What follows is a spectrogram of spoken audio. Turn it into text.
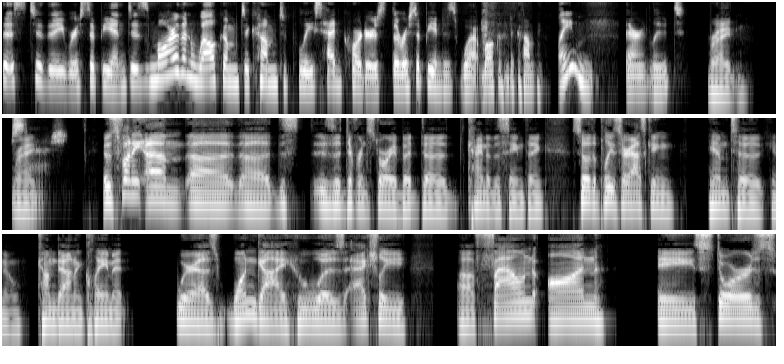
this to the recipient is more than welcome to come to police headquarters. The recipient is welcome to come claim their loot. Right. Right. Stash. It was funny. Um, uh, uh, this is a different story, but uh, kind of the same thing. So the police are asking him to, you know, come down and claim it. Whereas one guy who was actually uh, found on a store's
